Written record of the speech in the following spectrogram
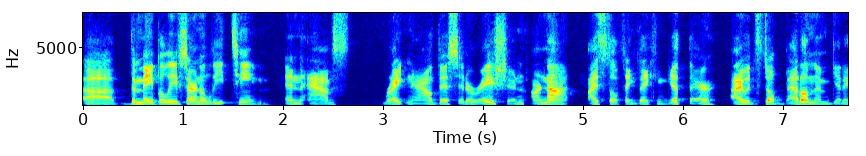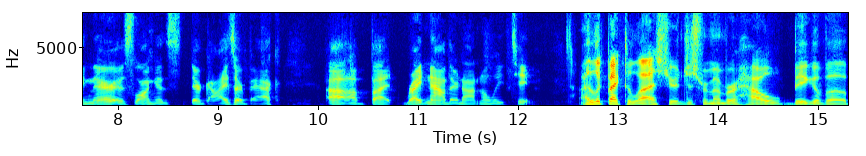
uh, the Maple Leafs are an elite team, and the Avs right now, this iteration, are not. I still think they can get there. I would still bet on them getting there as long as their guys are back. Uh, but right now, they're not an elite team. I look back to last year and just remember how big of a,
